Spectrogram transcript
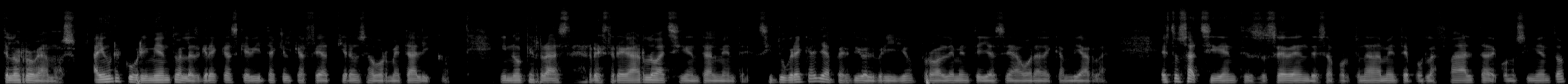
Te lo rogamos. Hay un recubrimiento en las grecas que evita que el café adquiera un sabor metálico y no querrás restregarlo accidentalmente. Si tu greca ya perdió el brillo, probablemente ya sea hora de cambiarla. Estos accidentes suceden desafortunadamente por la falta de conocimiento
